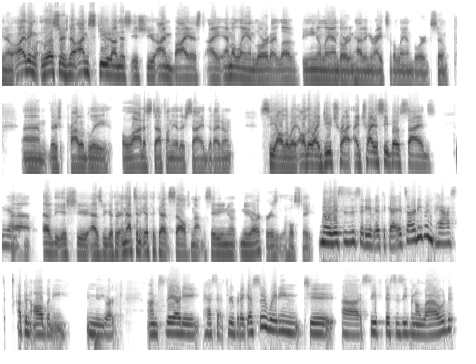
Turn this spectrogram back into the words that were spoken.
you know, I think the listeners know I'm skewed on this issue. I'm biased. I am a landlord. I love being a landlord and having rights of a landlord. So um, there's probably a lot of stuff on the other side that I don't see all the way. Although I do try, I try to see both sides yeah. uh, of the issue as we go through. And that's in Ithaca itself, not the state of New York, or is it the whole state? No, this is the city of Ithaca. It's already been passed up in Albany in New York. Um, so they already passed that through, but I guess they're waiting to uh, see if this is even allowed.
